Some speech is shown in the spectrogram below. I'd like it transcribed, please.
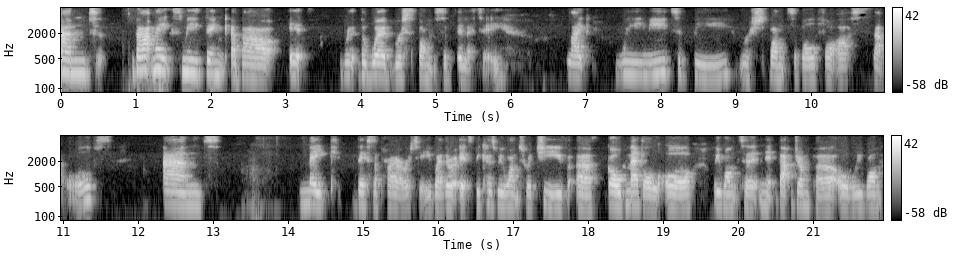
and that makes me think about it. The word responsibility, like we need to be responsible for ourselves and make this a priority. Whether it's because we want to achieve a gold medal, or we want to knit that jumper, or we want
